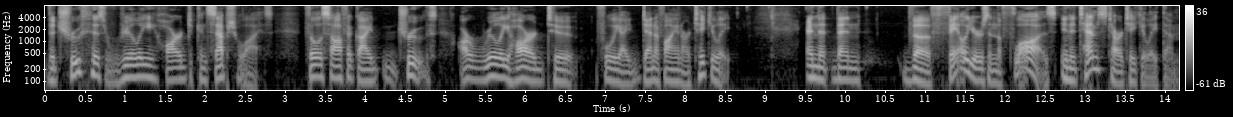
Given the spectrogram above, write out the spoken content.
the truth is really hard to conceptualize. Philosophic truths are really hard to fully identify and articulate. And that then the failures and the flaws in attempts to articulate them,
